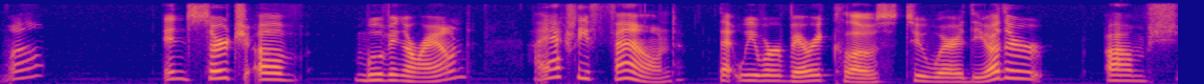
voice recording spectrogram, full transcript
well, in search of moving around, I actually found that we were very close to where the other um, sh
